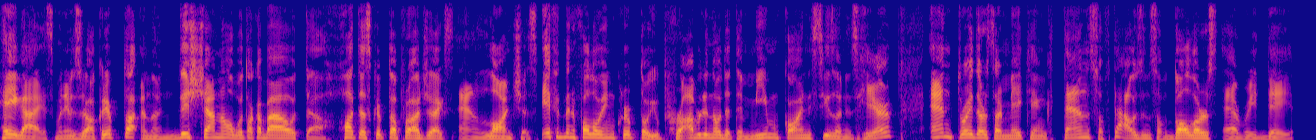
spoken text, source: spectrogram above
Hey guys, my name is Riko Crypto and on this channel we talk about the hottest crypto projects and launches. If you've been following crypto, you probably know that the meme coin season is here and traders are making tens of thousands of dollars every day.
